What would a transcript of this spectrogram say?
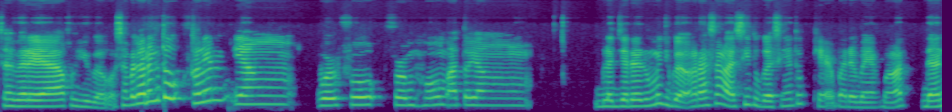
Sabar ya aku juga kok. Sampai kadang tuh kalian yang work from home atau yang belajar dari rumah juga ngerasa gak sih tugasnya tuh kayak pada banyak banget dan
